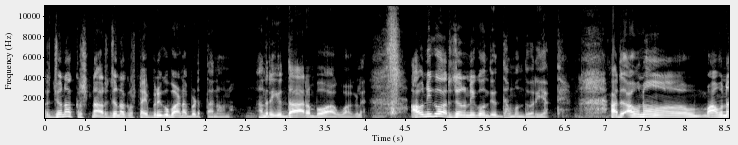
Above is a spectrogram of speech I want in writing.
ಅರ್ಜುನ, ಕೃಷ್ಣ ಅರ್ಜುನ, ಕೃಷ್ಣ ಇಬ್ಬರಿಗೂ ಬಾಣ ಬಿಡ್ತಾನೆ ಅವನು. ಅಂದರೆ ಯುದ್ಧ ಆರಂಭವಾಗುವಾಗಲೇ. ಅವನಿಗೂ ಅರ್ಜುನನಿಗೂ ಒಂದು ಯುದ್ಧ ಮುಂದುವರಿಯುತ್ತೆ. ಅದು ಅವನು, ಅವನ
